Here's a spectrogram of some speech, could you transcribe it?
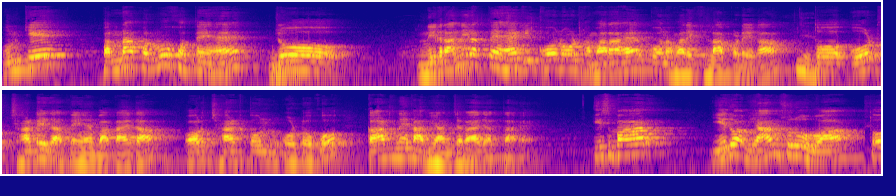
उनके पन्ना प्रमुख होते हैं जो निगरानी रखते हैं कि कौन वोट हमारा है कौन हमारे खिलाफ पड़ेगा। तो वोट छांटे जाते हैं बाकायदा और छांट कर उन वोटों को काटने का अभियान चलाया जाता है। इस बार ये जो अभियान शुरू हुआ तो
